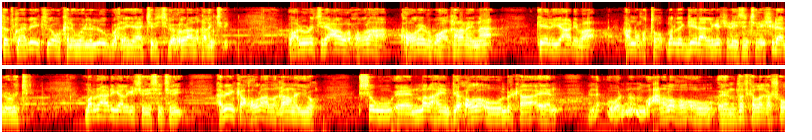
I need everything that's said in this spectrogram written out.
dadku habeenkii oo kale waa laloog wax layahaa jiri jiray xoolaha la qalan jiray. Waxaa la odhan jiray caawa xoolaha xoolaynu waa qalanaynaa. Geel iyo adhiba ha noqoto. Marna geelaa laga shiraysan jiray shidhaa la odhan jiray. Marna adhigaa laga shiraysan jiray. Habeenkaa xoolaha la qalanayo isagu ma lahayn dee xoola uu markaa uu dadka la qasho.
